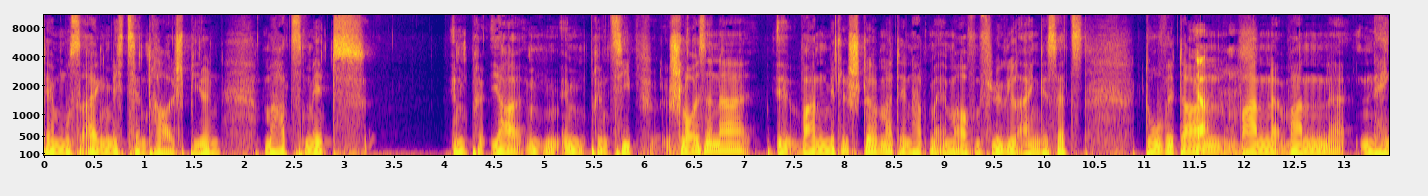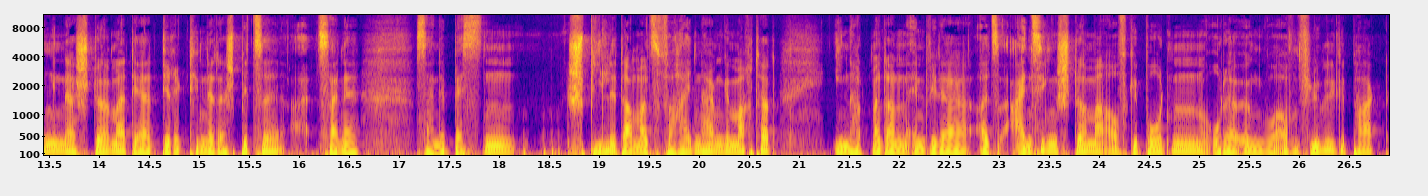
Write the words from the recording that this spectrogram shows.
der muss eigentlich zentral spielen. Man hat es mit, im, ja, im, im Prinzip Schleusener äh, war ein Mittelstürmer, den hat man immer auf dem Flügel eingesetzt. Dovedan ja. war, ein, war ein, ein hängender Stürmer, der direkt hinter der Spitze seine, seine besten Spiele damals für Heidenheim gemacht hat. Ihn hat man dann entweder als einzigen Stürmer aufgeboten oder irgendwo auf dem Flügel geparkt.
